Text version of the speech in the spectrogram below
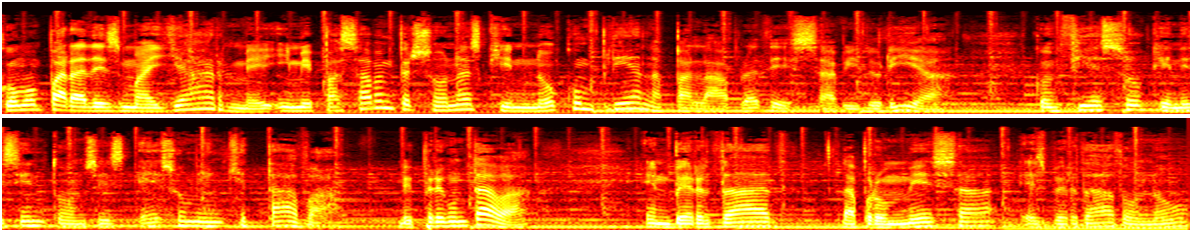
como para desmayarme y me pasaban personas que no cumplían la palabra de sabiduría. Confieso que en ese entonces eso me inquietaba. Me preguntaba, ¿en verdad la promesa es verdad o no?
